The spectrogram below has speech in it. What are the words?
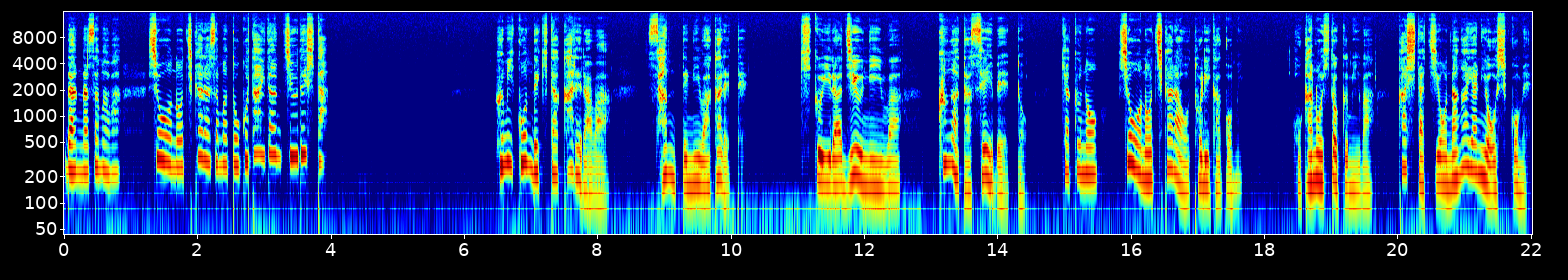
旦那様は小の力様とご対談中でした」踏み込んできた彼らは三手に分かれて菊井ら10人は久方清兵衛と客の小の力を取り囲み他の一組は歌手たちを長屋に押し込め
